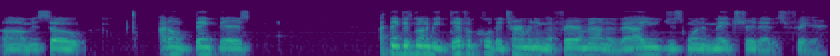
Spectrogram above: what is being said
Um, and so i don't think there's I think it's going to be difficult determining a fair amount of value. Just want to make sure that it's fair,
